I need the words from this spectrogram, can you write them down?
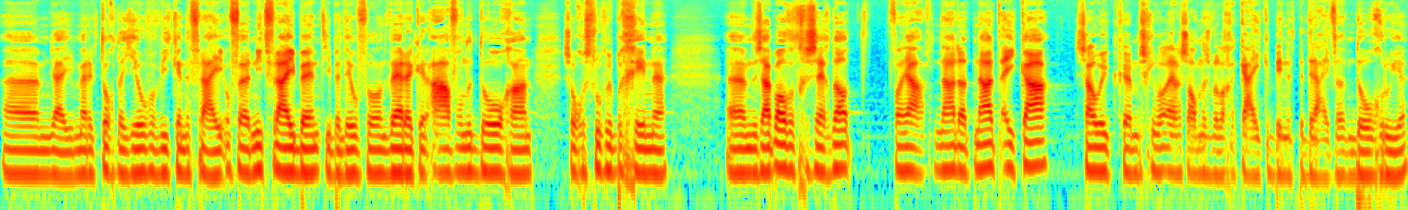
Ehm, ja, je merkt toch dat je heel veel weekenden vrij of eh, niet vrij bent. Je bent heel veel aan het werken, avonden doorgaan, s ochtends vroeg weer beginnen. Ehm, dus hij heeft altijd gezegd dat van ja, na, dat, na het EK zou ik eh, misschien wel ergens anders willen gaan kijken binnen het bedrijf en doorgroeien.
